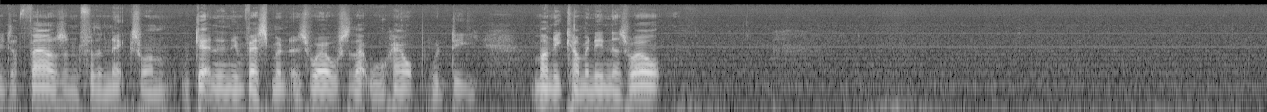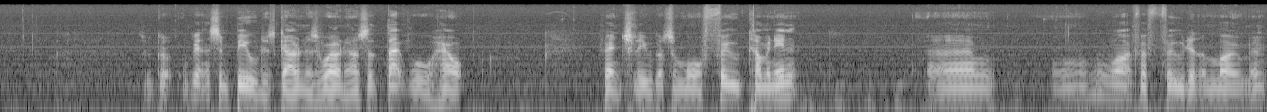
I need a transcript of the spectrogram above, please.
A thousand for the next one. We're getting an investment as well, so that will help with the money coming in as well. So we've got we're getting some builders going as well now, so that will help. Eventually, we've got some more food coming in. Um, right for food at the moment.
